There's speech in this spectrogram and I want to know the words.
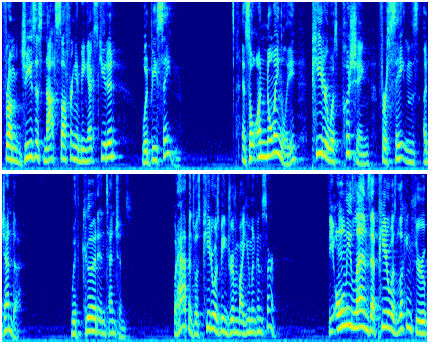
from Jesus not suffering and being executed would be Satan. And so, unknowingly, Peter was pushing for Satan's agenda with good intentions. What happens was Peter was being driven by human concern. The only lens that Peter was looking through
